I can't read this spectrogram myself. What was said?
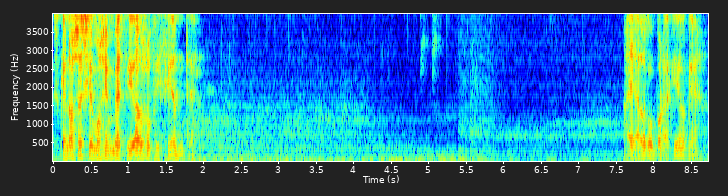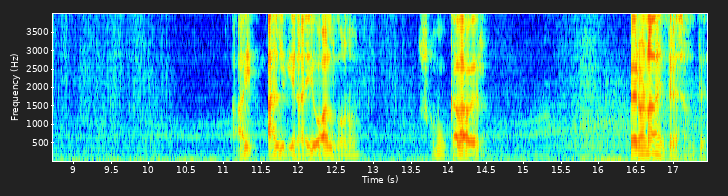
Es que no sé si hemos investigado suficiente. ¿Hay algo por aquí o qué? Hay alguien ahí o algo, ¿no? Es como un cadáver. Pero nada interesante.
